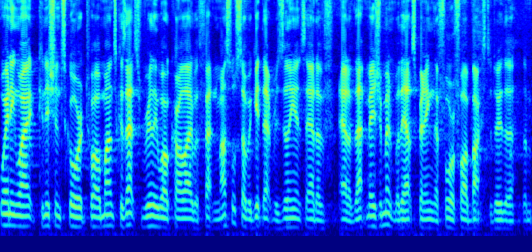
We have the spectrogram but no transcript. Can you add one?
weaning weight, condition score at 12 months, because that's really well correlated with fat and muscle, so we get that resilience out of, out of that measurement without spending the four or five bucks to do the, the,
